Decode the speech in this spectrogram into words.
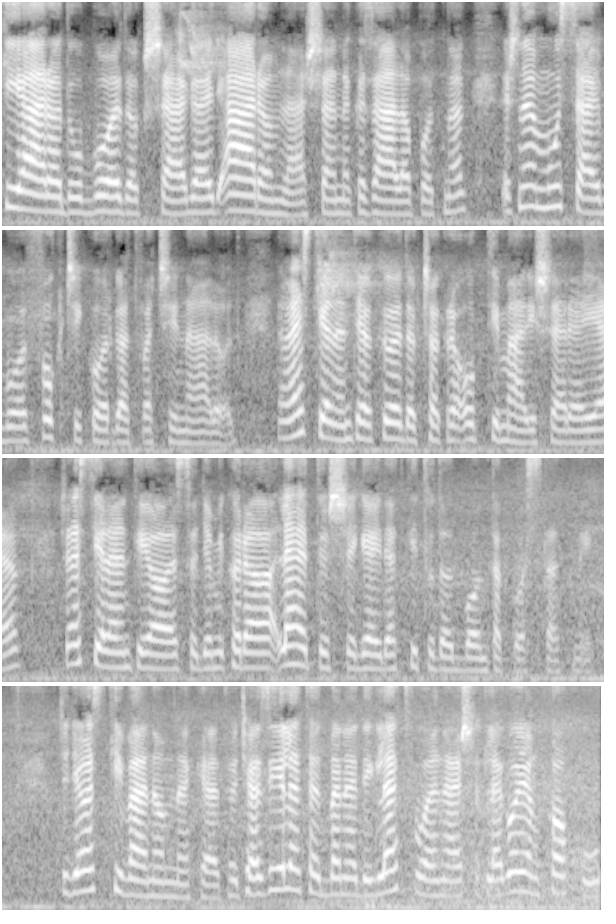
kiáradó boldogsága, egy áramlás ennek az állapotnak, és nem muszájból fogcsikorgatva csinálod. Na, ezt jelenti a köldökcsakra optimális ereje, és ezt jelenti az, hogy amikor a lehetőségeidet ki tudod bontakoztatni. Úgyhogy azt kívánom neked, hogyha az életedben eddig lett volna esetleg olyan kapu,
